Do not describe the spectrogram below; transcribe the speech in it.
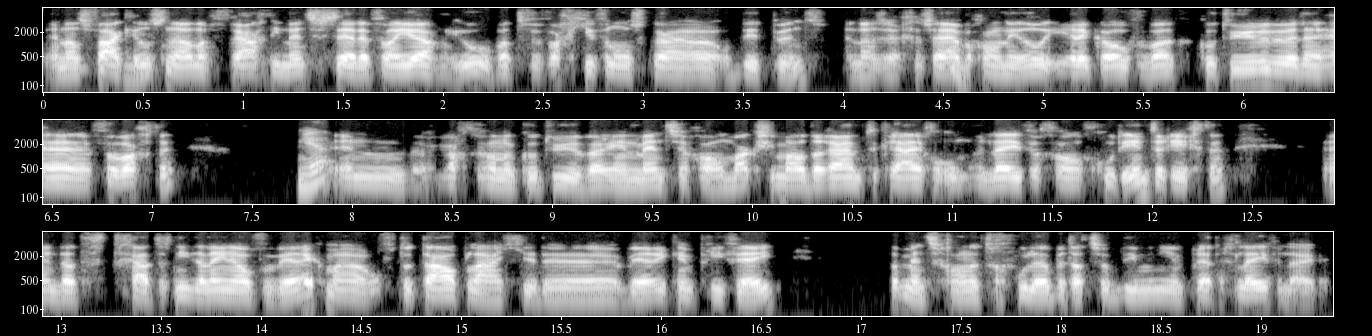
En dan is vaak heel snel een vraag die mensen stellen van, ja, joh, wat verwacht je van ons qua, op dit punt? En dan zeggen ze, hebben gewoon heel eerlijk over welke cultuur we willen verwachten. Ja. En we verwachten gewoon een cultuur waarin mensen gewoon maximaal de ruimte krijgen om hun leven gewoon goed in te richten. En dat gaat dus niet alleen over werk, maar over totaalplaatje, de werk en privé. Dat mensen gewoon het gevoel hebben dat ze op die manier een prettig leven leiden.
